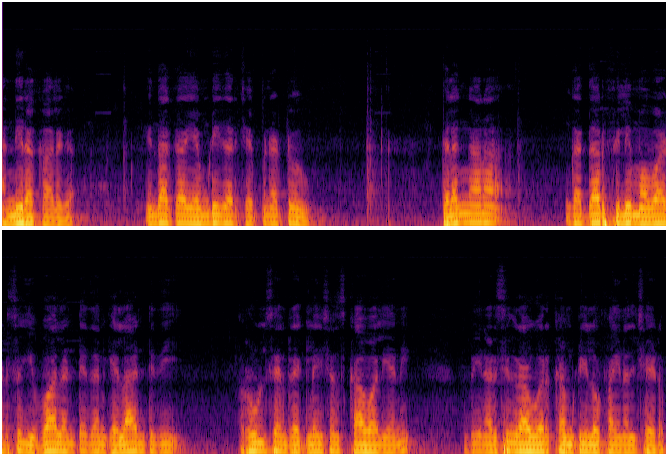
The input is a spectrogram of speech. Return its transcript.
అన్ని రకాలుగా. ఇందాక ఎండి గారు చెప్పినట్టు తెలంగాణ గద్దార్ ఫిలిం అవార్డ్స్ ఇవ్వాలంటే దానికి ఎలాంటిది రూల్స్ అండ్ రెగ్యులేషన్స్ కావాలి అని బి నరసింహరావు గారు కమిటీలో ఫైనల్ చేయడం.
